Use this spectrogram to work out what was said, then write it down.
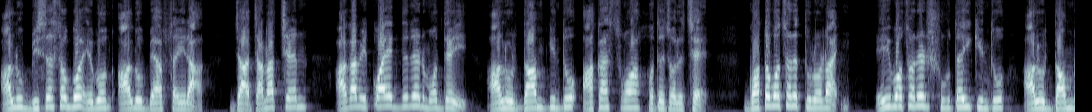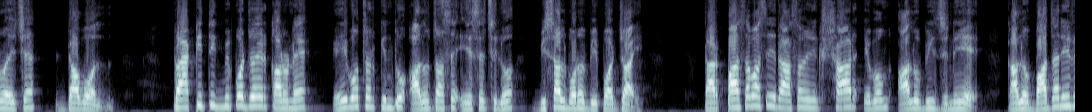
আলু বিশেষজ্ঞ এবং আলু ব্যবসায়ীরা যা জানাচ্ছেন, আগামী কয়েকদিনের মধ্যেই আলুর দাম কিন্তু আকাশ ছোঁয়া হতে চলেছে। গত বছরের তুলনায় এই বছরের শুরুতেই কিন্তু আলুর দাম রয়েছে ডবল। প্রাকৃতিক বিপর্যয়ের কারণে এই বছর কিন্তু আলু চাষে এসেছিল বিশাল বড় বিপর্যয়। তার পাশাপাশি রাসায়নিক সার এবং আলু বীজ নিয়ে কালো বাজারির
